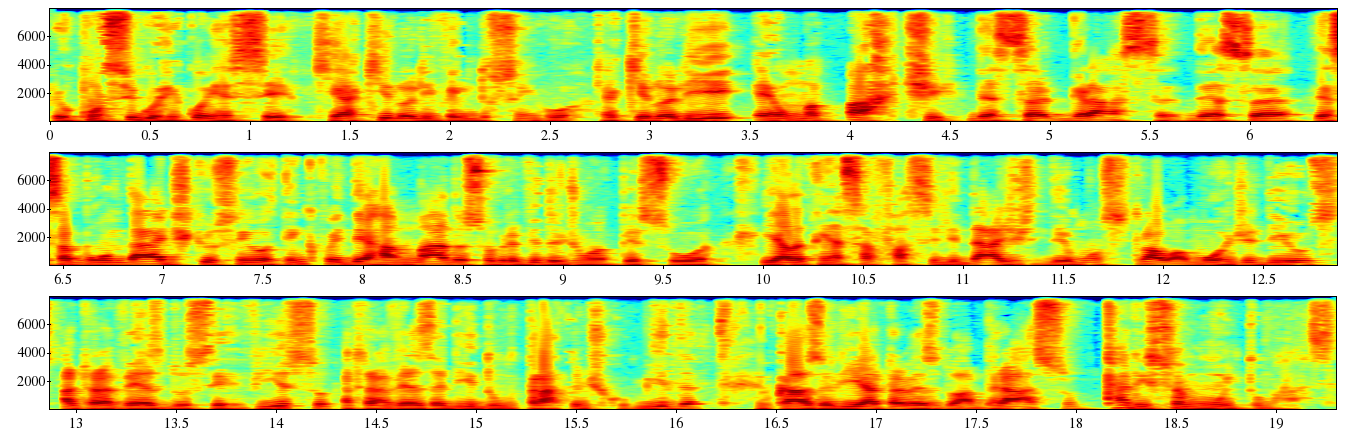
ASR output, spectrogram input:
eu consigo reconhecer que aquilo ali vem do Senhor, que aquilo ali é uma parte dessa graça, dessa, dessa bondade que o Senhor tem, que foi derramada sobre a vida de uma pessoa e ela tem essa facilidade de demonstrar o amor de Deus através do serviço, através ali de um prato de comida, no caso ali através do abraço. Cara, isso é muito massa.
